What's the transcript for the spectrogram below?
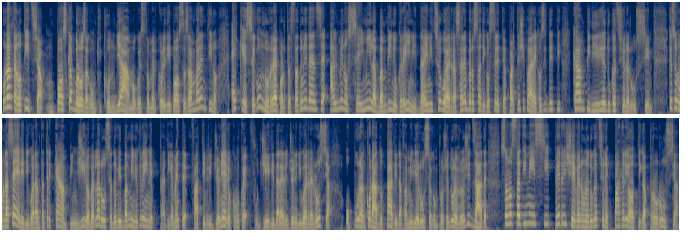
Un'altra notizia un po' scabrosa con cui condiamo questo mercoledì post San Valentino è che secondo un report statunitense almeno 6.000 bambini ucraini da inizio guerra sarebbero stati costretti a partecipare ai cosiddetti campi di rieducazione russi, che sono una serie di 43 campi in giro per la Russia dove i bambini ucraini praticamente fatti prigionieri o comunque fuggiti dalle regioni di guerra in Russia oppure ancora adottati da famiglie russe con procedure velocizzate sono stati messi per ricevere un'educazione patriottica pro-Russia,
